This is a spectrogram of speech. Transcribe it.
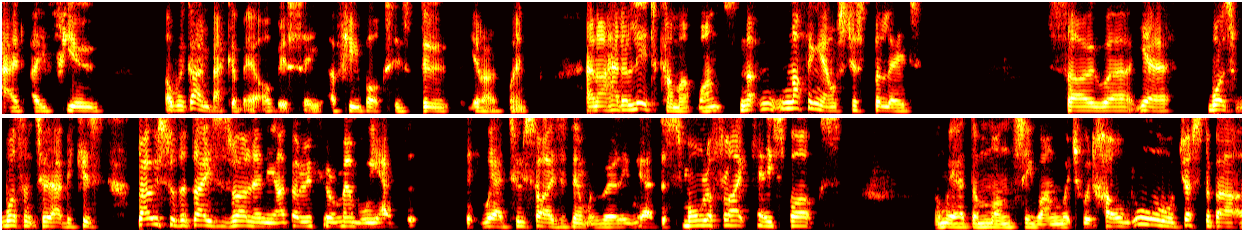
had a few. Oh, we're going back a bit, obviously. A few boxes do, you know, went, and I had a lid come up once. No, nothing else, just the lid. So uh, yeah, was wasn't too happy because those were the days as well, Lenny. I don't know if you remember, we had the, we had two sizes, didn't we? Really, we had the smaller flight case box, and we had the Monty one, which would hold oh just about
